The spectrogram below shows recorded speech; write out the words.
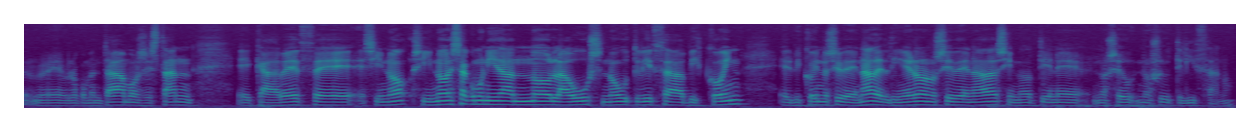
Lo comentábamos, están cada vez, si, no, si no esa comunidad no la usa, no utiliza Bitcoin, el Bitcoin no sirve de nada, el dinero no sirve de nada si no, tiene, no, se, no se utiliza, ¿no?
